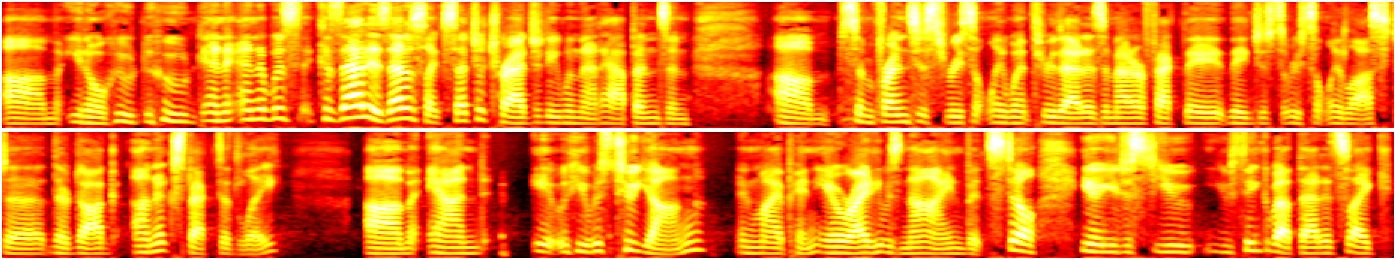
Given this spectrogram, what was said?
um, you know, who who and and it was because that is that is like such a tragedy when that happens. And um, some friends just recently went through that. As a matter of fact, they they just recently lost uh, their dog unexpectedly, um, and it, he was too young. in my opinion. You know, right? He was nine, but still, you know, you just you you think about that. It's like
